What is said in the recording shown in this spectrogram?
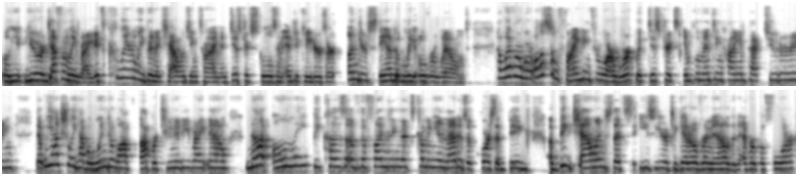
Well, you, are definitely right. It's clearly been a challenging time, and district schools and educators are understandably overwhelmed. However, we're also finding through our work with districts implementing high impact tutoring that we actually have a window of opportunity right now, not only because of the funding that's coming in, that is of course a big, a big challenge that's easier to get over now than ever before,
